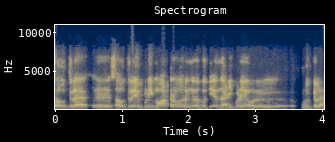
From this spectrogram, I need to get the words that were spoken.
சவுத்துல சவுத்துல எப்படி மாற்றம் வருங்கிற பத்தி எந்த அடிப்படையும் அவரு கொடுக்கல.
